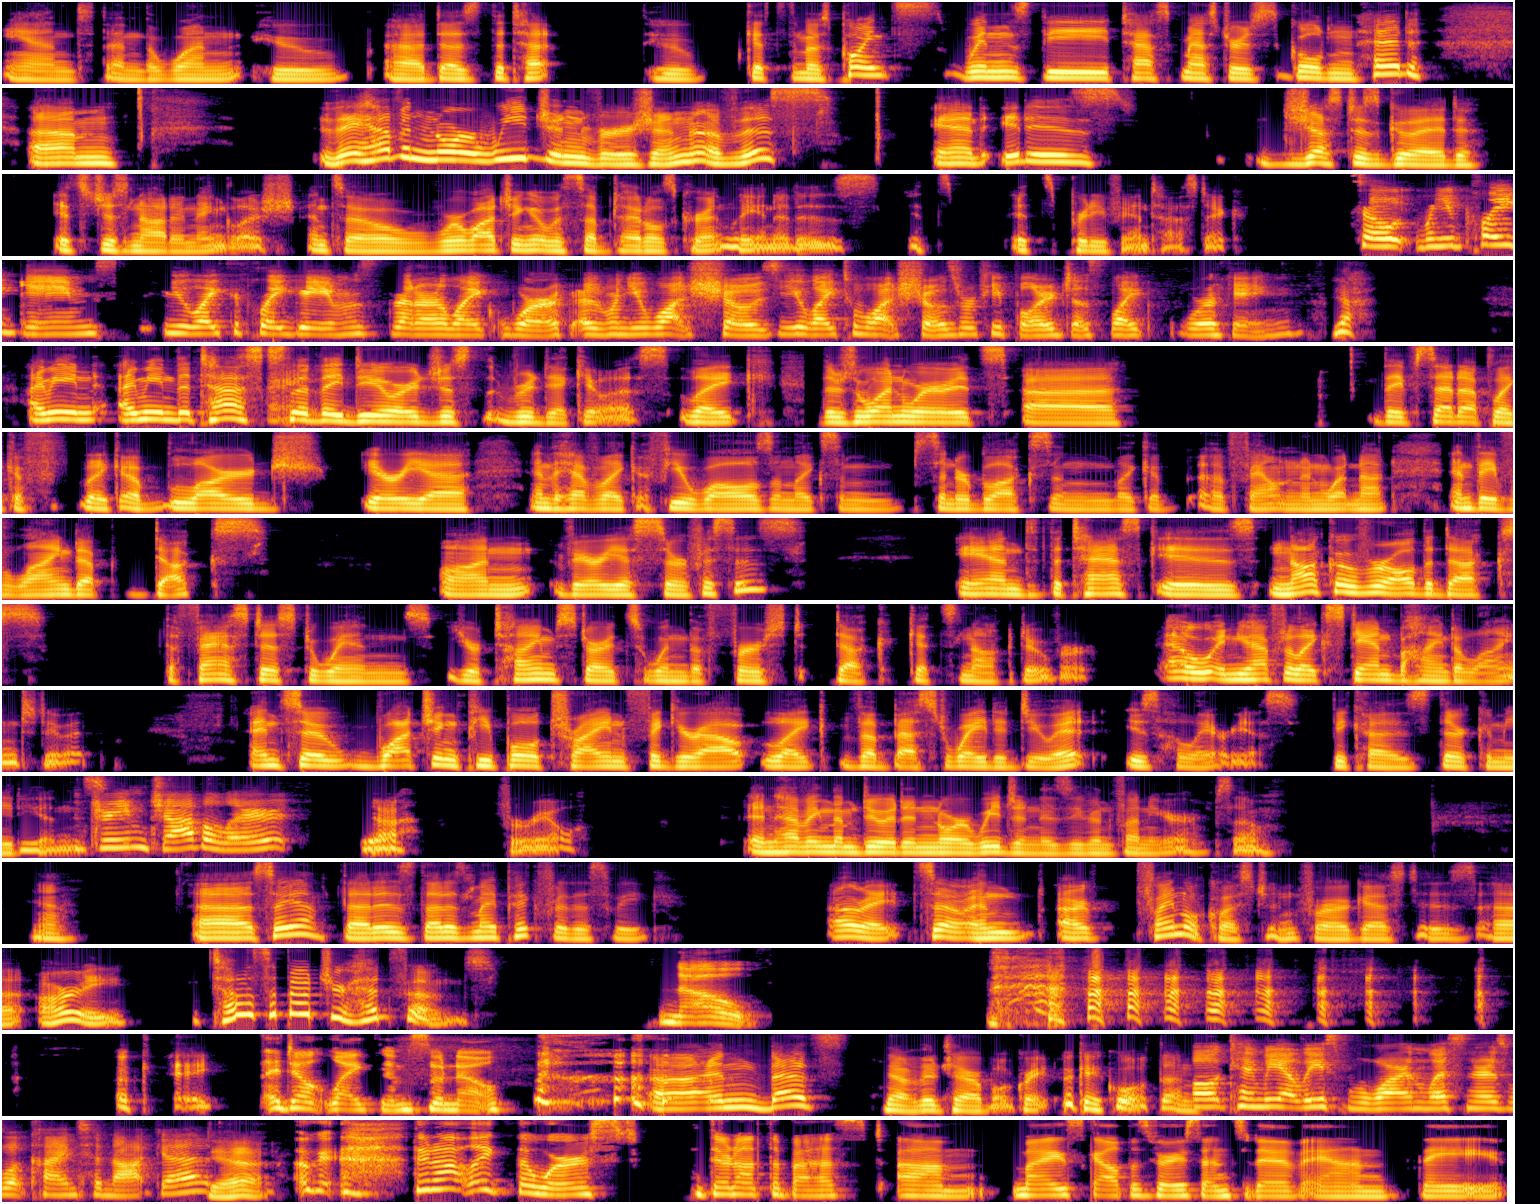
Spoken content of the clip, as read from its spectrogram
and then the one who uh, does the who gets the most points wins the taskmaster's golden head. Um, they have a Norwegian version of this, and it is just as good. It's just not in English, and so we're watching it with subtitles currently, and it is it's it's pretty fantastic. So when you play games, you like to play games that are like work, and when you watch shows, you like to watch shows where people are just like working. Yeah. I mean, I mean, the tasks that they do are just ridiculous. Like, there's one where it's uh, they've set up like a like a large area, and they have like a few walls and like some cinder blocks and like a, a fountain and whatnot, and they've lined up ducks on various surfaces, and the task is knock over all the ducks. The fastest wins. Your time starts when the first duck gets knocked over. Oh, and you have to like stand behind a line to do it. And so watching people try and figure out like the best way to do it is hilarious because they're comedians Dream job alert. Yeah, for real. And having them do it in Norwegian is even funnier. So yeah. Uh so yeah, that is that is my pick for this week. All right. So and our final question for our guest is uh Ari, tell us about your headphones. No. okay. I don't like them, so no. Uh and that's no, they're terrible. Great. Okay, cool. Done. Well, can we at least warn listeners what kind to not get? yeah. Okay, they're not like the worst. They're not the best. Um, my scalp is very sensitive, and they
